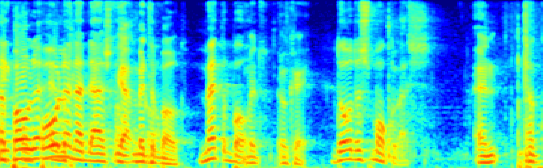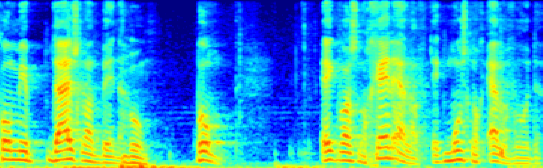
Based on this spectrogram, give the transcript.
ik van Polen Polen, we- naar Duitsland Ja, met de boot. Met de boot. Oké. Door de smokkelers. En Dan kom je Duitsland binnen. boom. Boom. Ik was nog geen elf. Ik moest nog elf worden.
